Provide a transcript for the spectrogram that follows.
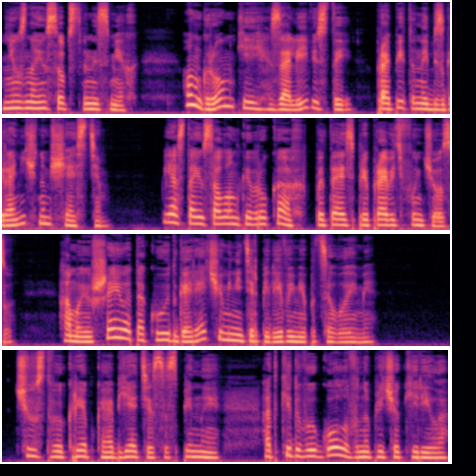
Не узнаю собственный смех. Он громкий, заливистый, пропитанный безграничным счастьем. Я стою солонкой в руках, пытаясь приправить фунчозу, а мою шею атакуют горячими нетерпеливыми поцелуями. Чувствую крепкое объятие со спины, откидываю голову на плечо Кирилла,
